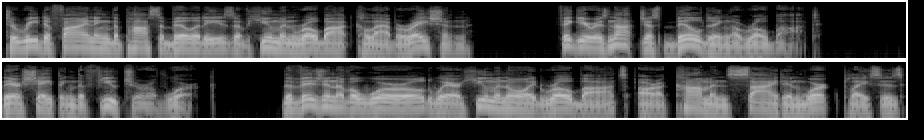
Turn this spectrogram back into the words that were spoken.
to redefining the possibilities of human-robot collaboration, Figure is not just building a robot. They're shaping the future of work. The vision of a world where humanoid robots are a common sight in workplaces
